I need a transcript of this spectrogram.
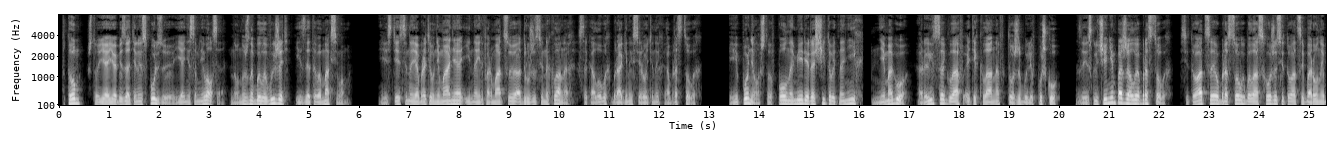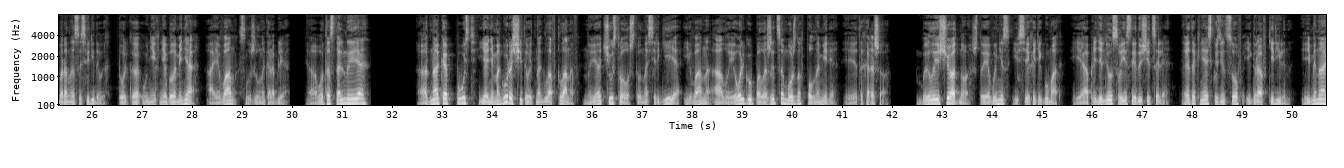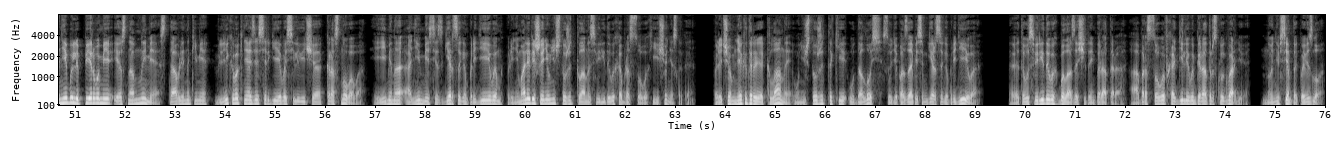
В том, что я ее обязательно использую, я не сомневался, но нужно было выжать из этого максимум. Естественно, я обратил внимание и на информацию о дружественных кланах – Соколовых, Брагиных, Сиротиных, Образцовых. И понял, что в полной мере рассчитывать на них не могу. Рыльца глав этих кланов тоже были в пушку. За исключением, пожалуй, Образцовых. Ситуация у Образцовых была схожа с ситуацией барона и баронессы Свиридовых, только у них не было меня, а Иван служил на корабле. А вот остальные... Однако пусть я не могу рассчитывать на глав кланов, но я чувствовал, что на Сергея, Ивана, Аллу и Ольгу положиться можно в полной мере, и это хорошо. Было еще одно, что я вынес из всех этих бумаг. Я определил свои следующие цели. Это князь Кузнецов и граф Кириллин. Именно они были первыми и основными ставленниками великого князя Сергея Васильевича Краснового, и именно они вместе с герцогом Придеевым принимали решение уничтожить кланы Свиридовых, Образцовых еще несколько. Причем некоторые кланы уничтожить таки удалось, судя по записям герцога Придеева. Это у Свиридовых была защита императора, а Образцовы входили в императорскую гвардию. Но не всем так повезло.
